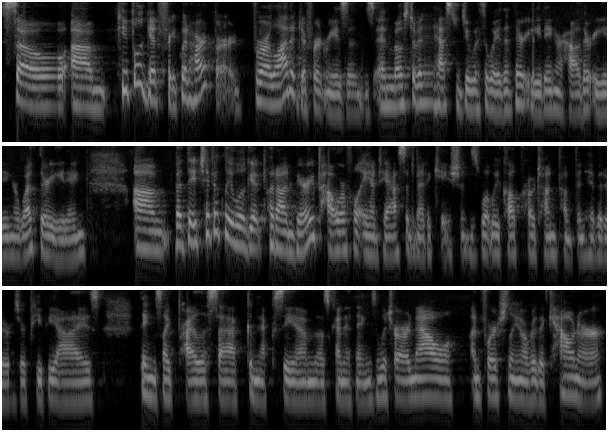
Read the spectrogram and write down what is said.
So, um, people get frequent heartburn for a lot of different reasons, and most of it has to do with the way that they're eating or how they're eating or what they're eating. Um, but they typically will get put on very powerful antacid medications, what we call proton pump inhibitors or PPIs, things like Prilosec, Nexium, those kind of things, which are now unfortunately over the counter.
